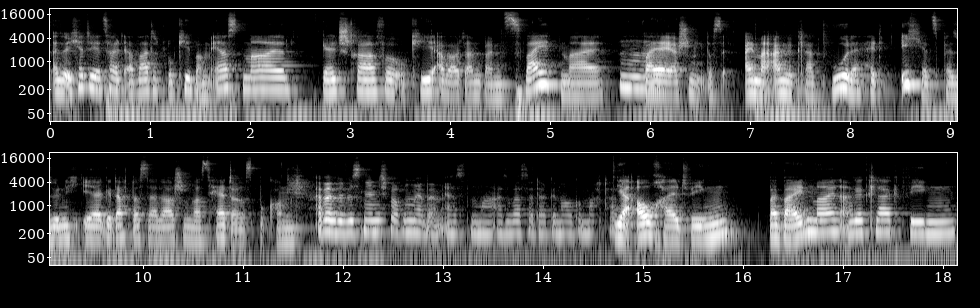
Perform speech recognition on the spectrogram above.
also ich hätte jetzt halt erwartet, okay, beim ersten Mal Geldstrafe, okay, aber dann beim zweiten Mal, mhm. weil er ja schon das einmal angeklagt wurde, hätte ich jetzt persönlich eher gedacht, dass er da schon was Härteres bekommt. Aber wir wissen ja nicht, warum er beim ersten Mal, also was er da genau gemacht hat. Ja, auch halt wegen, bei beiden Malen angeklagt wegen.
